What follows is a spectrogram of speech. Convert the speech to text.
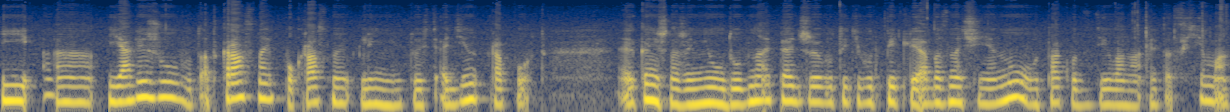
И э, я вяжу вот от красной по красную линию, то есть один раппорт. Конечно же, неудобно, опять же, вот эти вот петли обозначения. Ну, вот так вот сделана эта схема.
